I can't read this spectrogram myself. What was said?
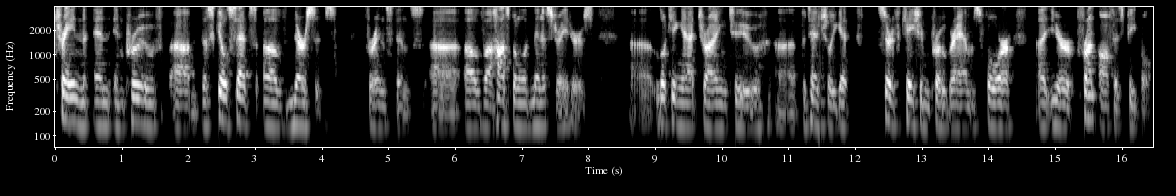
train and improve um, the skill sets of nurses, for instance, uh, of uh, hospital administrators, uh, looking at trying to uh, potentially get certification programs for your front office people.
